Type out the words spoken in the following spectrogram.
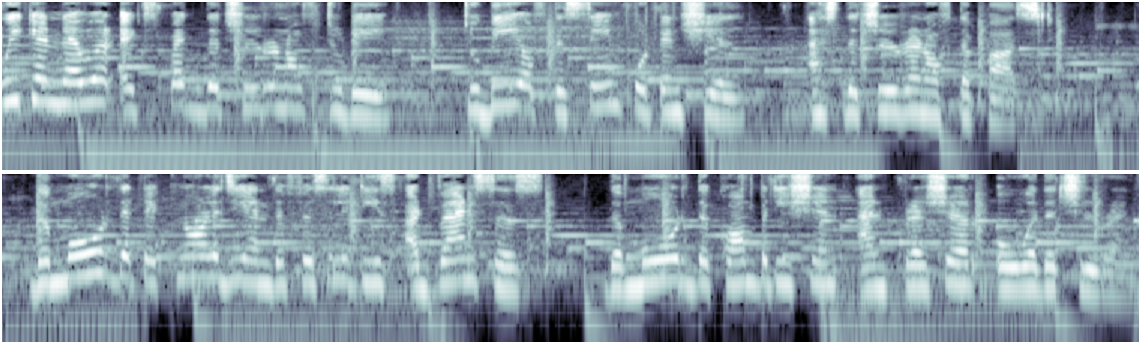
We can never expect the children of today to be of the same potential as the children of the past. The more the technology and the facilities advances, the more the competition and pressure over the children.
